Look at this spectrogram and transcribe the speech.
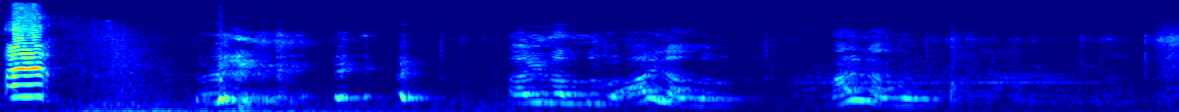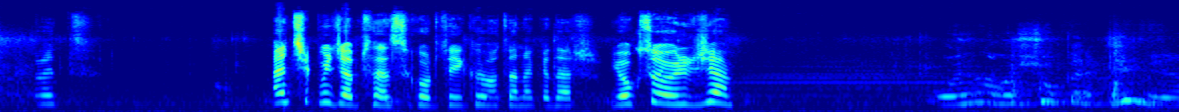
Hayır. Aynı anda mı? Aynı anda anda mı? Evet. Ben çıkmayacağım sen sigortayı kapatana kadar. Yoksa öleceğim. Oyunun amacı çok garip değil mi ya?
